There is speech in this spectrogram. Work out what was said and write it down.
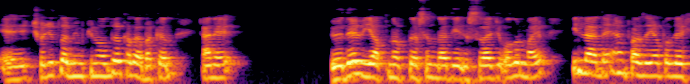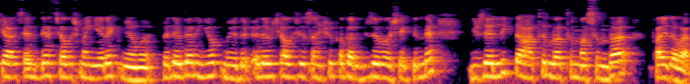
e, çocukla mümkün olduğu kadar bakın yani ödev yap noktasında diye ısrarcı olunmayıp illa da en fazla yapılacak ya senin ders çalışman gerekmiyor mu? Ödevlerin yok muydu? Ödev çalışırsan şu kadar güzel olur şeklinde güzellikle hatırlatılmasında fayda var.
